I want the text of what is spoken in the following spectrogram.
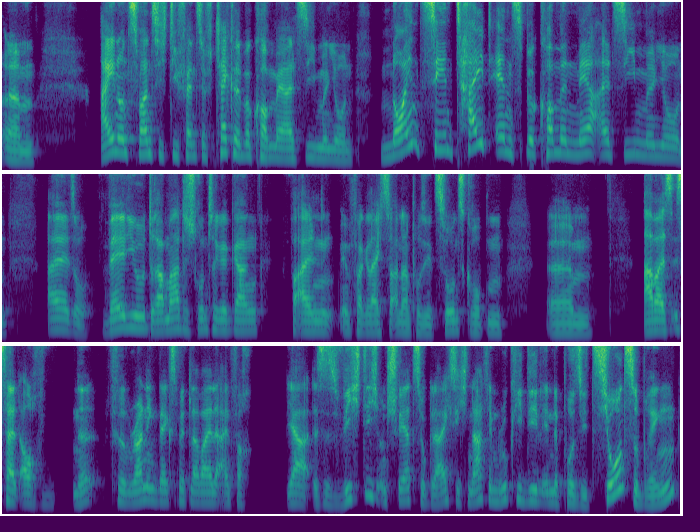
Ähm, 21 Defensive Tackle bekommen mehr als 7 Millionen. 19 Tight Ends bekommen mehr als 7 Millionen. Also, Value dramatisch runtergegangen vor allem im Vergleich zu anderen Positionsgruppen. Ähm, aber es ist halt auch ne, für Running Backs mittlerweile einfach, ja, es ist wichtig und schwer zugleich, sich nach dem Rookie-Deal in eine Position zu bringen,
